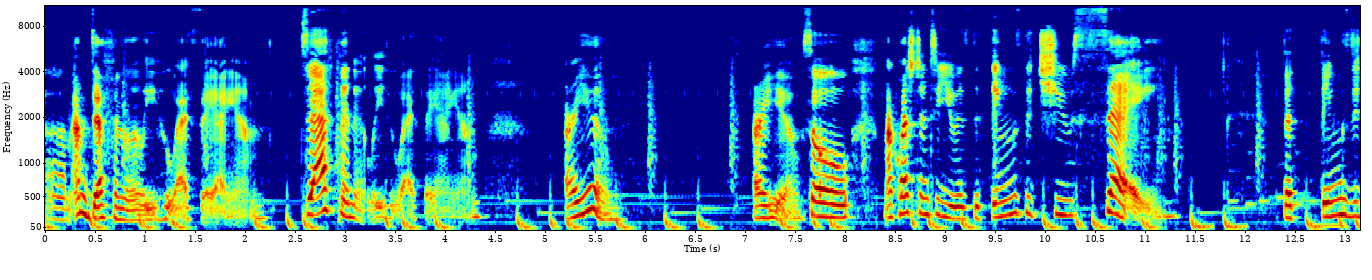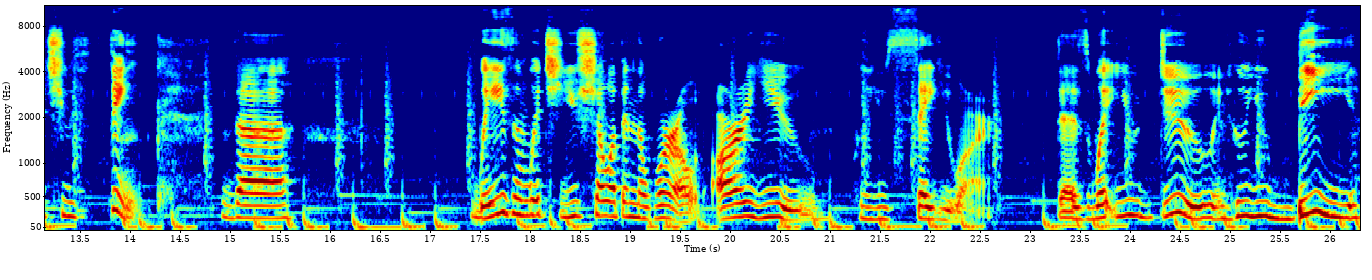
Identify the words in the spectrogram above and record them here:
Um, I'm definitely who I say I am. Definitely who I say I am. Are you? Are you? So, my question to you is the things that you say, the things that you think, the ways in which you show up in the world, are you who you say you are? Does what you do and who you be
